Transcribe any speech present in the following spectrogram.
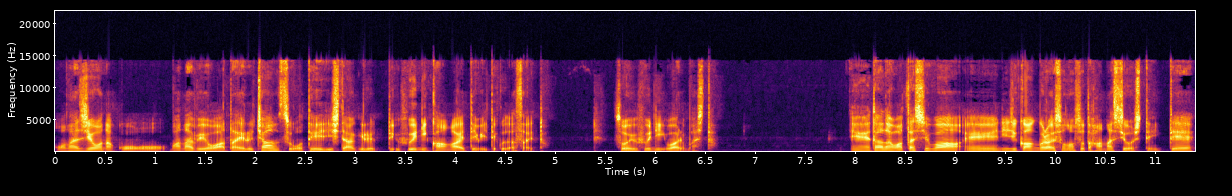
同じようなこう、学びを与えるチャンスを提示してあげるっていうふうに考えてみてくださいと。そういうふうに言われました。えー、ただ私は、えー、2時間ぐらいその人と話をしていて、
